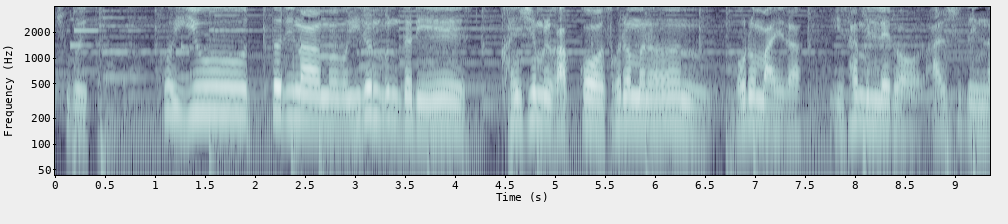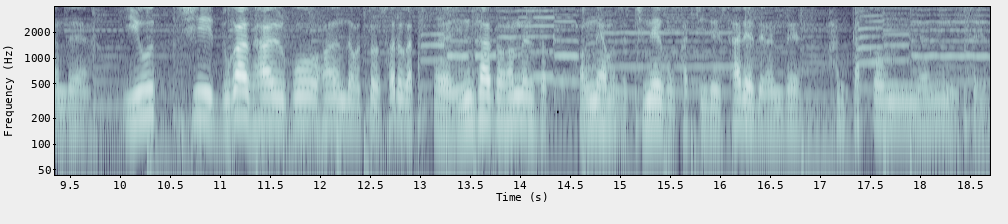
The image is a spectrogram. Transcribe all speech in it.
죽어 있더라고요. 그 이웃들이나 뭐 이런 분들이 관심을 갖고 그러면은 모름만이라 2, 3일 내로 알 수도 있는데 이웃이 누가 살고 하는데 또 서로가 예, 인사도 하면서 왕래하면서 지내고 같이 살아야 되는데 안타까운 면이 있어요.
